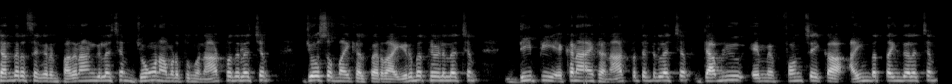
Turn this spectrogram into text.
சந்திரசேகரன் பதினான்கு லட்சம் ஜோன் அமர்த்துங்க நாற்பது லட்சம் ஜோசப் மைக்கேல் பெர்ரா இருபத்தேழு லட்சம் டிபி எக்கநாயக நாற்பத்தெட்டு லட்சம் டபிள்யூ. எம். எஃப். பொன்சேகா ஐம்பத்தைந்து லட்சம்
